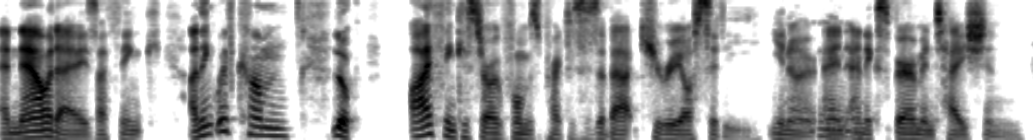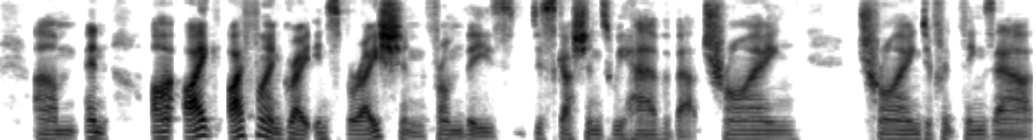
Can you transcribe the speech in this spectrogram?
And nowadays, I think I think we've come. Look, I think historical performance practice is about curiosity, you know, and, Mm. and experimentation. Um, and I, I find great inspiration from these discussions we have about trying trying different things out,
